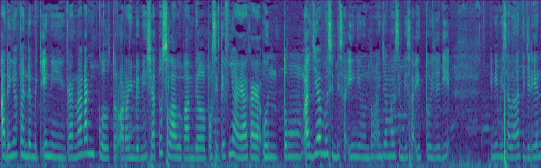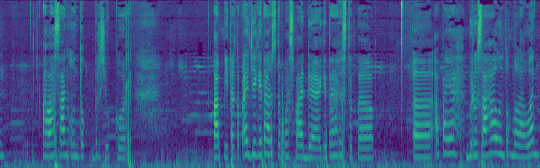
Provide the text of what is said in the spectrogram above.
adanya pandemik ini. Karena kan kultur orang Indonesia tuh selalu ngambil positifnya ya kayak untung aja masih bisa ini untung aja masih bisa itu. Jadi ini bisa banget dijadiin alasan untuk bersyukur. Tapi tetap aja kita harus tetap waspada kita harus tetap uh, apa ya berusaha untuk melawan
